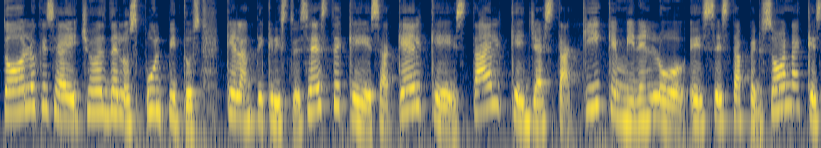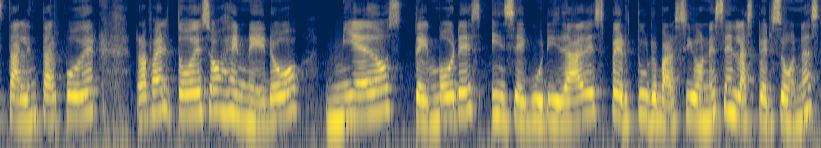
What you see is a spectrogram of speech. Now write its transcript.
todo lo que se ha dicho desde los púlpitos, que el anticristo es este, que es aquel, que es tal, que ya está aquí, que mírenlo, es esta persona, que es tal en tal poder. Rafael, todo eso generó miedos, temores, inseguridades, perturbaciones en las personas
